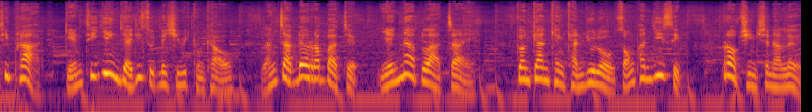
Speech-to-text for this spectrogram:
ที่พลาดเกมที่ยิ่งใหญ่ที่สุดในชีวิตของเขา หลังจากได้รับบาดเจ็บย่งน่าประหลาดใจ ก่อนการแข่งขันยูโร 2020 รอบชิงชนะเลิศ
